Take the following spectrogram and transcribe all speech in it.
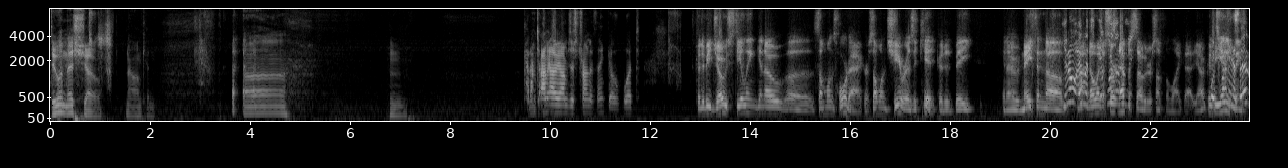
Doing this show. No, I'm kidding. Uh, hmm. God, I'm, I'm, I'm just trying to think of what could it be Joe stealing, you know, uh, someone's Hordak or someone's She-Ra as a kid? Could it be, you know, Nathan uh, you know, not was, knowing a certain episode really... or something like that? You know, it could What's be anything. That,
